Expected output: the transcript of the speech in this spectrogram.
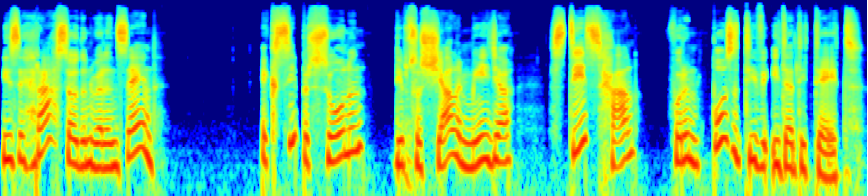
die ze graag zouden willen zijn. Ik zie personen die op sociale media steeds gaan voor een positieve identiteit.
